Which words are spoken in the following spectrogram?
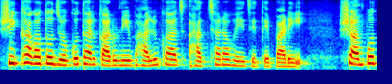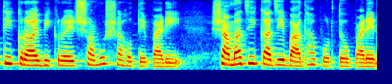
শিক্ষাগত যোগ্যতার কারণে ভালো কাজ হাতছাড়া হয়ে যেতে পারে। সম্পত্তি ক্রয় বিক্রয়ের সমস্যা হতে পারে। সামাজিক কাজে বাধা পড়তেও পারেন।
